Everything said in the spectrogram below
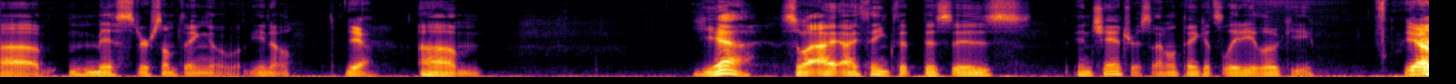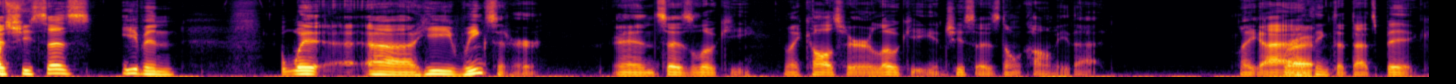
uh, mist or something, uh, you know. Yeah. Um, yeah, so I, I think that this is Enchantress. I don't think it's Lady Loki Yeah. because she says even when uh, he winks at her and says Loki, like calls her Loki, and she says, "Don't call me that." Like I, I think that that's big.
